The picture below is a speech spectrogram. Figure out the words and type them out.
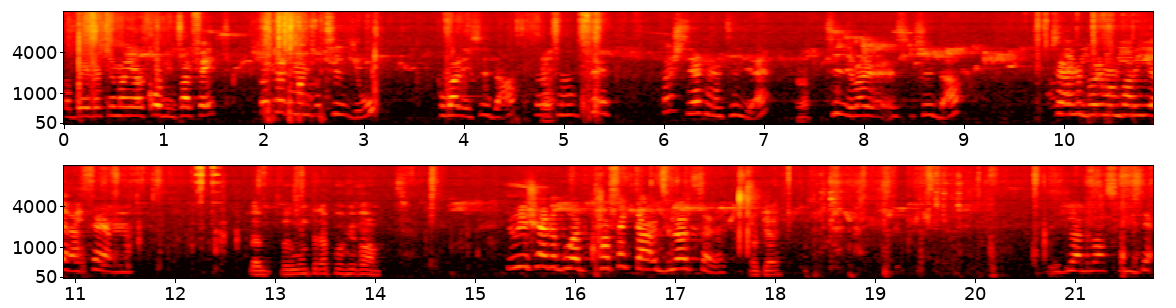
Jag vet hur man gör korven perfekt. Först räknar man på tio på varje sida. Sen Ja. räknar man, först räknar man tio. Ja. Tio varje sida. Sen börjar man variera fem. Men beror inte det på hur varmt? Jo, jag körde på perfekta glödstället. Okej. Glödde bara som den där.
